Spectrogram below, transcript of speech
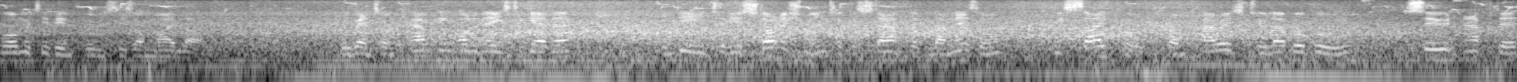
formative influences on my life. We went on camping holidays together. Indeed, to the astonishment of the staff at La Maison, we cycled from Paris to La Bourboule soon after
